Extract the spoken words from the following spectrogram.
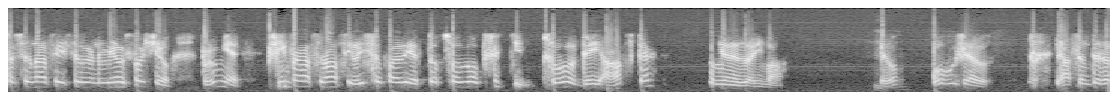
se 17. listopadu nemělo společného. Pro mě příprava 17. listopadu je to, co bylo předtím. Co bylo day after, to mě nezajímá. Jo? Bohužel. Já jsem teda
